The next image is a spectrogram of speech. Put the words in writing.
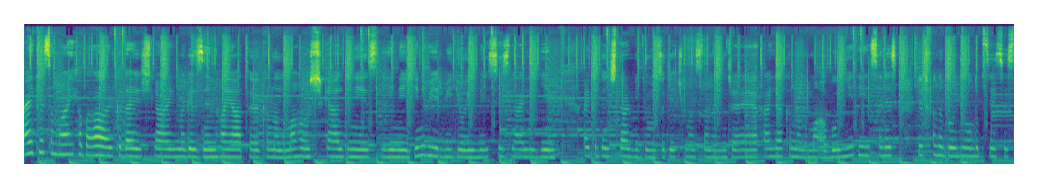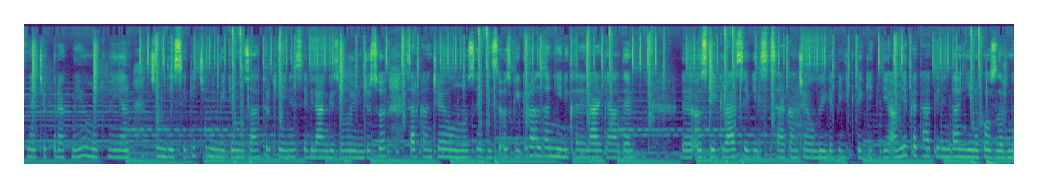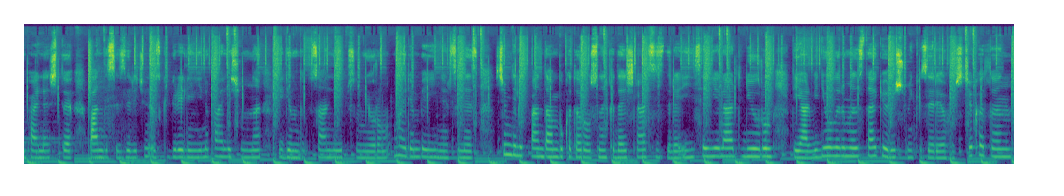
Herkese merhaba arkadaşlar. Magazin Hayatı kanalıma hoş geldiniz. Yeni yeni bir video ile sizlerleyim. Arkadaşlar videomuza geçmezden önce eğer hala kanalıma abone değilseniz lütfen abone olup zil sesini açık bırakmayı unutmayın. Şimdi ise geçelim videomuza. Türkiye'nin sevilen güzel oyuncusu Serkan Çayoğlu'nun sevgilisi Özge Gürel'den yeni kareler geldi. Ee, Özge Gürel sevgilisi Serkan Çayoğlu ile birlikte gittiği Amerika tatilinden yeni pozlarını paylaştı. Ben de sizler için Özge Gürel'in yeni paylaşımını videomda düzenleyip sunuyorum. Umarım beğenirsiniz. Şimdilik benden bu kadar olsun arkadaşlar. Sizlere iyi seyirler diliyorum. Diğer videolarımızda görüşmek üzere. Hoşçakalın.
